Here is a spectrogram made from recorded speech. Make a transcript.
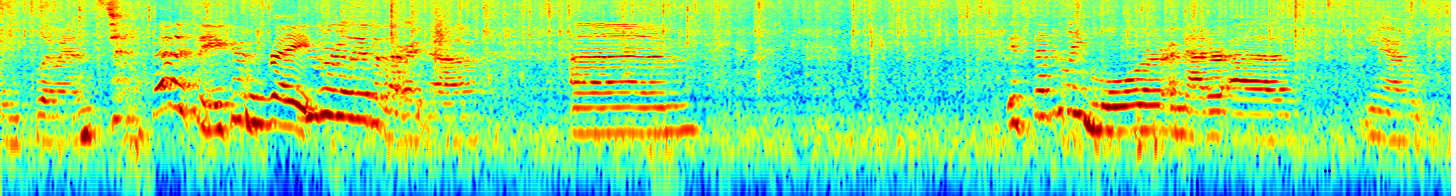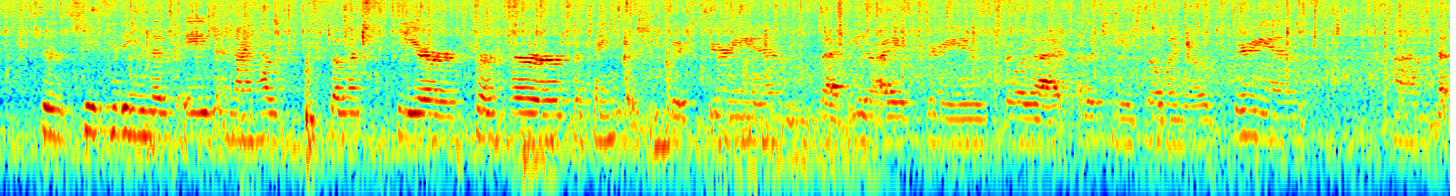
influenced fantasy because Right. we're really into that right now. Um, it's definitely more a matter of you know since she's hitting this age and I have so much fear for her for things that she could experience that either I experienced or that other teenage girls I know experience um, that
